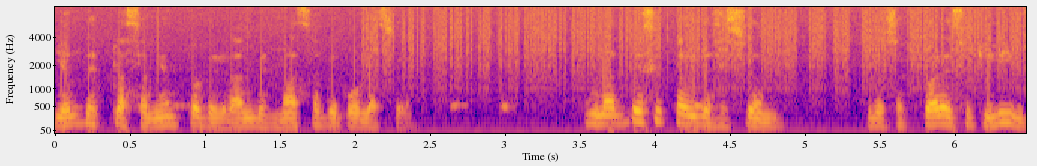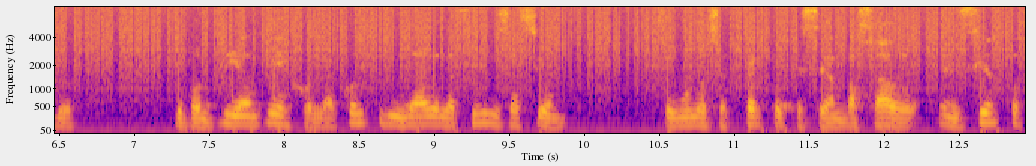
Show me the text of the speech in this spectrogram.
y el desplazamiento de grandes masas de población. Una desestabilización de los actuales equilibrios que pondría en riesgo la continuidad de la civilización, según los expertos que se han basado en cientos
